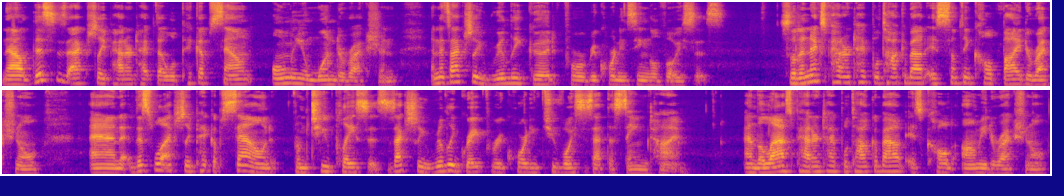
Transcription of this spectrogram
Now this is actually a pattern type that will pick up sound only in one direction, and it's actually really good for recording single voices. So the next pattern type we'll talk about is something called bidirectional, and this will actually pick up sound from two places. It's actually really great for recording two voices at the same time. And the last pattern type we'll talk about is called omnidirectional.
